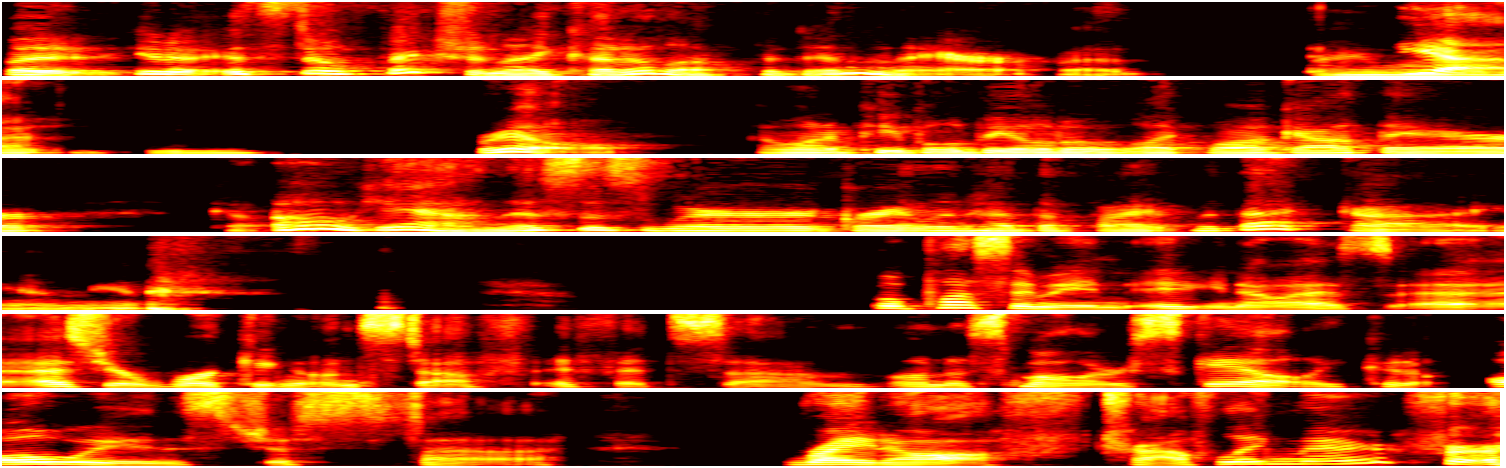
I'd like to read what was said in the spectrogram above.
But you know, it's still fiction. I could have left it in there, but I wanted yeah. it to be real. I wanted people to be able to like walk out there, go, oh yeah, and this is where Graylin had the fight with that guy, and you know. Well, plus, I mean, you know, as uh, as you're working on stuff, if it's um, on a smaller scale, you could always just uh, write off traveling there for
